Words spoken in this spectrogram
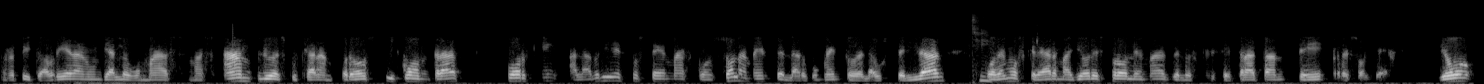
repito, abrieran un diálogo más, más amplio, escucharan pros y contras porque al abrir estos temas con solamente el argumento de la austeridad, podemos crear mayores problemas de los que se tratan de resolver. Yo,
